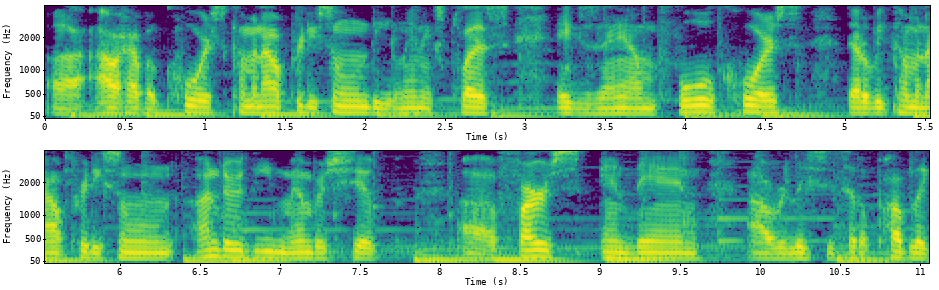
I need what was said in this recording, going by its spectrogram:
Uh, i'll have a course coming out pretty soon the linux plus exam full course. That'll be coming out pretty soon under the membership uh, first and then i'll release it to the public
